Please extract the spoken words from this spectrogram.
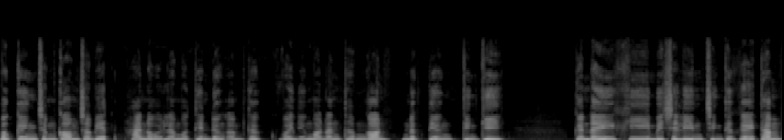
Booking.com cho biết Hà Nội là một thiên đường ẩm thực với những món ăn thơm ngon, nức tiếng kinh kỳ. Gần đây khi Michelin chính thức ghé thăm,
